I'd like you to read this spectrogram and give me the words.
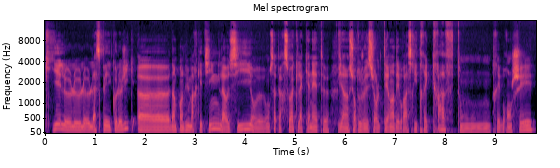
qui est l'aspect écologique, euh, d'un point de vue marketing, là aussi, euh, on s'aperçoit que la canette vient surtout jouer sur le terrain des brasseries très craft, très branchées,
